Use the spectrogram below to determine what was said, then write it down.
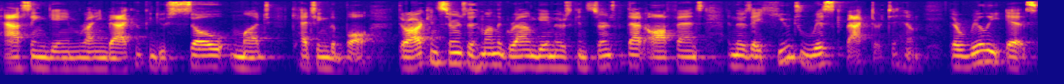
passing game running back who can do so much catching the ball. There are concerns with him on the ground game, there's concerns with that offense, and there's a huge risk factor to him. There really is.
